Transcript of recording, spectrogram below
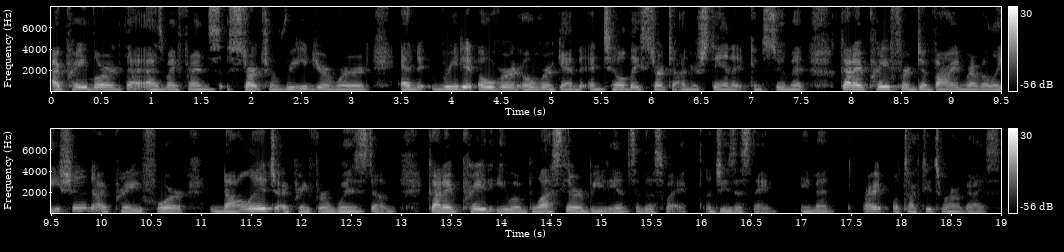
I pray, Lord, that as my friends start to read your word and read it over and over again until they start to understand it, consume it. God, I pray for divine revelation. I pray for knowledge. I pray for wisdom. God, I pray that you would bless their obedience in this way. In Jesus' name. Amen. All right, we'll talk to you tomorrow, guys.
